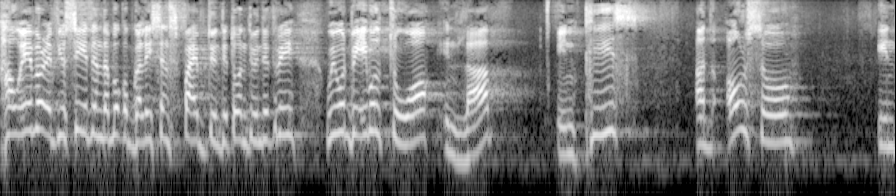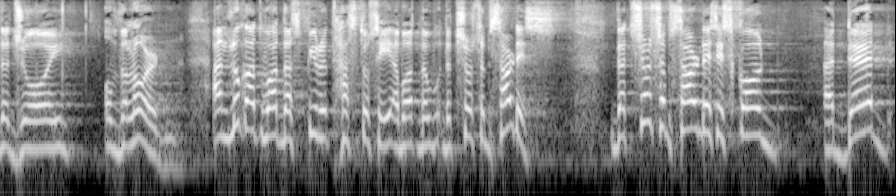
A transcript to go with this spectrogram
However, if you see it in the book of Galatians 5 22 and 23, we would be able to walk in love, in peace, and also in the joy of the Lord. And look at what the Spirit has to say about the, the church of Sardis. The church of Sardis is called a dead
